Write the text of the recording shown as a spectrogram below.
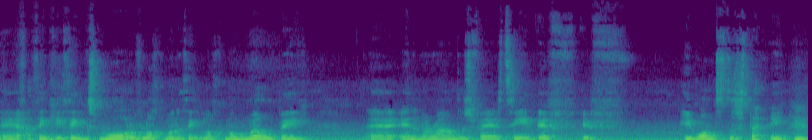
Uh, I think he thinks more of Lookman. I think Lookman will be uh, in and around his first team if if he wants to stay. Hmm.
